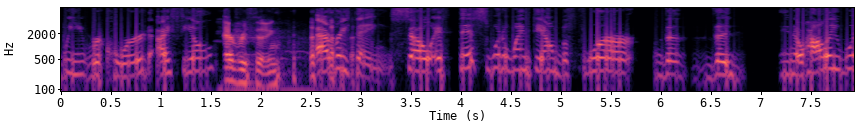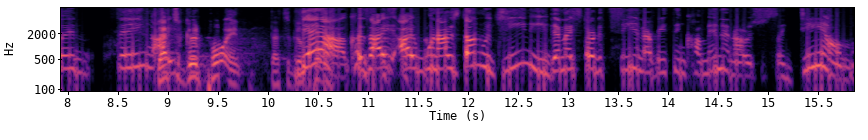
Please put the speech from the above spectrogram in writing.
we record i feel Everything. everything so if this would have went down before the the you know hollywood thing That's a a good point. That's a good yeah because i i when i was done with jeannie then i started seeing everything come in and i was just like damn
